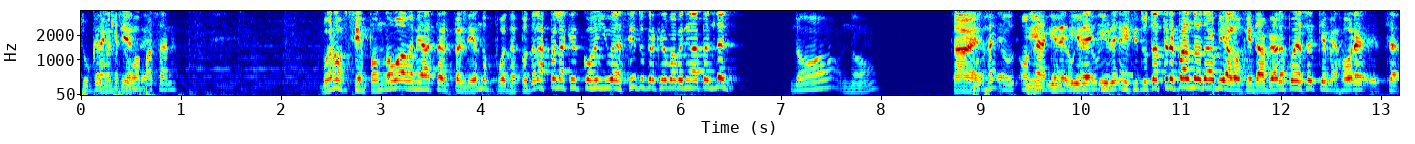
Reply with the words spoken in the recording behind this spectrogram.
¿Tú crees que eso va a pasar? Bueno, si en Punk no va a venir a estar perdiendo, pues después de las pelas que él coge UFC, ¿tú crees que él va a venir a perder? No, no. ¿Sabes? O- sea, y, que de- lo y que de- tú y de- dices- y si tú estás trepando a Darby Allin, que Darby Allin puede ser que mejore, sea-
